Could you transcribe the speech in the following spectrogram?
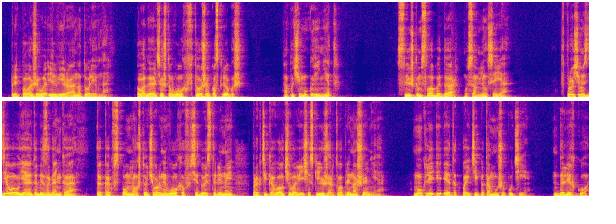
– предположила Эльвира Анатольевна. «Полагаете, что Волхв тоже поскребыш?» «А почему бы и нет?» «Слишком слабый дар», – усомнился я. Впрочем, сделал я это без огонька, так как вспомнил, что черный Волхов седой старины практиковал человеческие жертвоприношения. Мог ли и этот пойти по тому же пути? Да легко.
